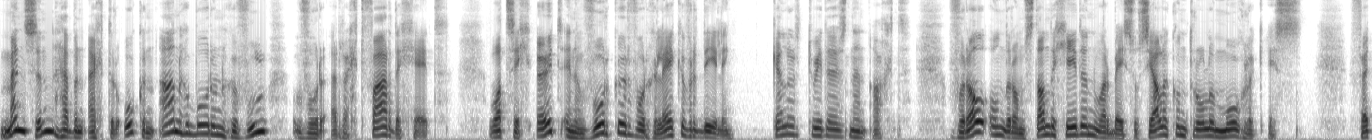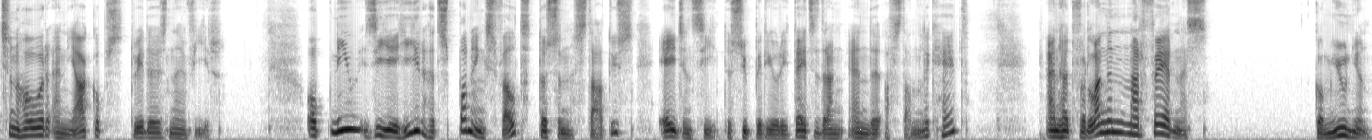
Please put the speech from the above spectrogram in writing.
Mensen hebben echter ook een aangeboren gevoel voor rechtvaardigheid, wat zich uit in een voorkeur voor gelijke verdeling. Keller 2008. Vooral onder omstandigheden waarbij sociale controle mogelijk is. Fetchenhauer en Jacobs 2004. Opnieuw zie je hier het spanningsveld tussen status, agency, de superioriteitsdrang en de afstandelijkheid, en het verlangen naar fairness, communion,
